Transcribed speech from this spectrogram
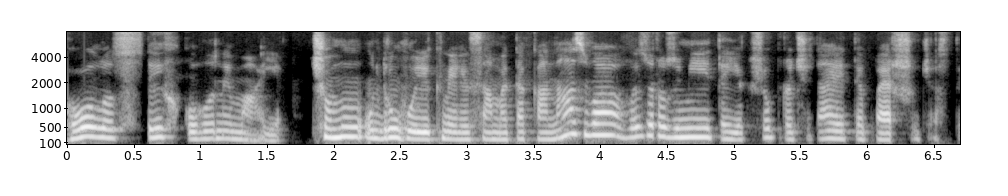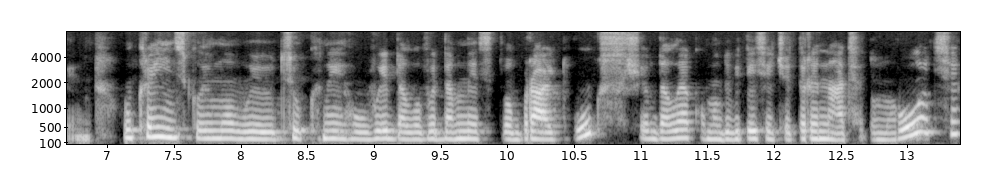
голос тих, кого немає. Чому у другої книги саме така назва, ви зрозумієте, якщо прочитаєте першу частину. Українською мовою цю книгу видало видавництво Bright Books ще в далекому 2013 році,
